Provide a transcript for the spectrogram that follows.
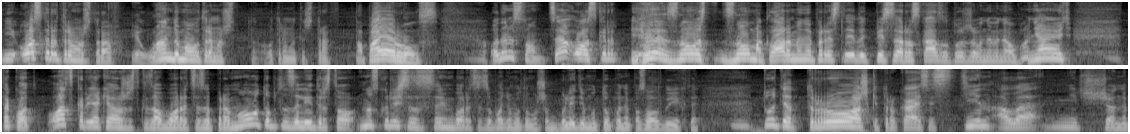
і Оскар отримав штраф, і Ландо мав отримати штраф. Папая Рулс. Одним словом, це Оскар. Знову, знову Маклари мене переслідують після розказу, тут же вони мене обганяють. Так от, Оскар, як я вже сказав, бореться за перемогу, тобто за лідерство. Ну, скоріше за все, він бореться за подіуму, тому що болід йому тупо не дозволив доїхати. Тут я трошки торкаюся стін, але нічого не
